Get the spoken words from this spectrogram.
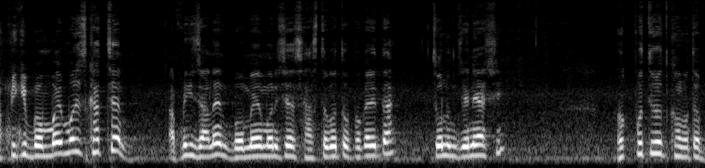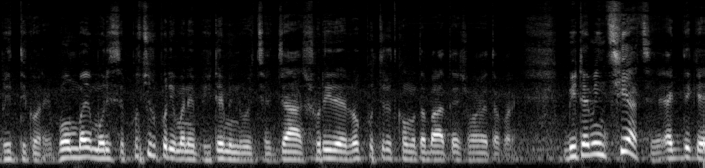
আপনি কি বোম্বাই মরিচ খাচ্ছেন? আপনি কি জানেন বোম্বাই মরিচের স্বাস্থ্যগত উপকারিতা? চলুন জেনে আসি। রোগ প্রতিরোধ ক্ষমতা বৃদ্ধি করে। বোম্বাই মরিচে প্রচুর পরিমাণে ভিটামিন রয়েছে, যা শরীরের রোগ প্রতিরোধ ক্ষমতা বাড়াতে সহায়তা করে। ভিটামিন সি আছে, একদিকে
